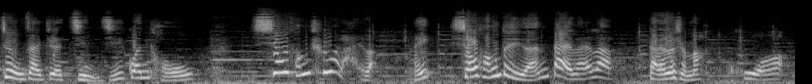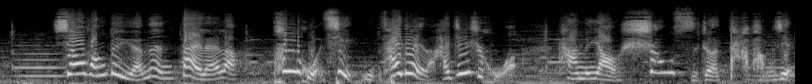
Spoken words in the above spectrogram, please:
正在这紧急关头，消防车来了。哎，消防队员带来了带来了什么？火。消防队员们带来了喷火器。你猜对了，还真是火。他们要烧死这大螃蟹。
